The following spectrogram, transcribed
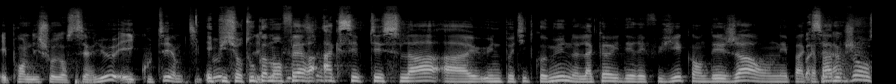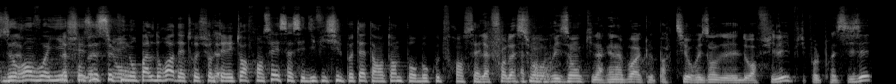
et prendre les choses en sérieux et écouter un petit peu. Et puis surtout, comment faire accepter cela à une petite commune, l'accueil des réfugiés, quand déjà on n'est pas bah, capable de renvoyer chez eux ceux qui n'ont pas le droit d'être sur le territoire français. Et ça, c'est difficile peut-être à entendre pour beaucoup de Français. La Fondation Horizon, qui n'a rien à voir avec le parti Horizon d'Edouard Philippe, il faut le préciser,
